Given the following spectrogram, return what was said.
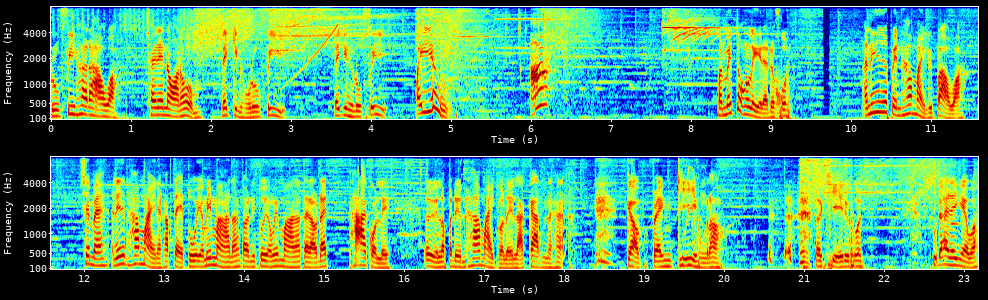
ลูฟี่ห้าดาวอะ ใช่แน่นอนนะผม ได้กลิ่นของลูฟี่ ได้กลิ่นของลูฟี่เปี้ยงอะมันไม่ตรงเลทอะทุกคน อันนี้จะเป็นท่าใหม่หรือเปล่าวะ ใช่ไหมอันนี้จะท่าใหม่นะครับ แต่ตัวยังไม่มานะ ตอนนี้ตัวยังไม่มานะ แต่เราได้ท่าก่อนเลย เออ เราประเดิมท่าใหม่ก่อนเลยละกันนะฮะ กับแฟรงกี้ของเรา โอเคทุกคน พูดได้ได้ไงวะ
